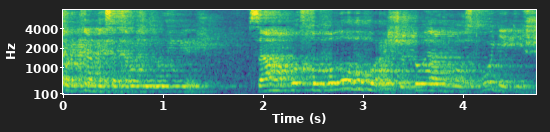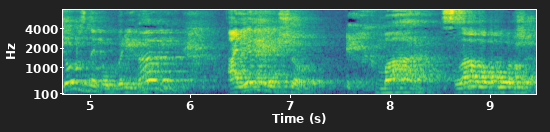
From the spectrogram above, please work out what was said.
Коринтян 10 розділ другий вірш. Сам апостол Павло говорить, що той ангел який йшов з ним, оберігав їх. А як він йшов? Хмара, слава Божа,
